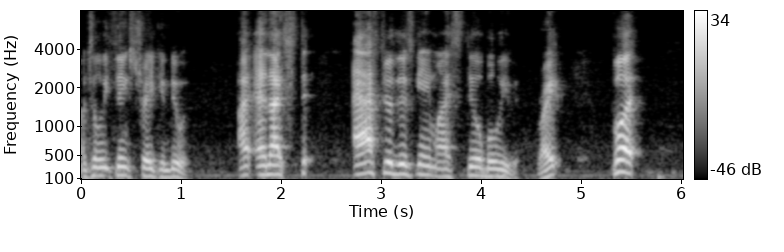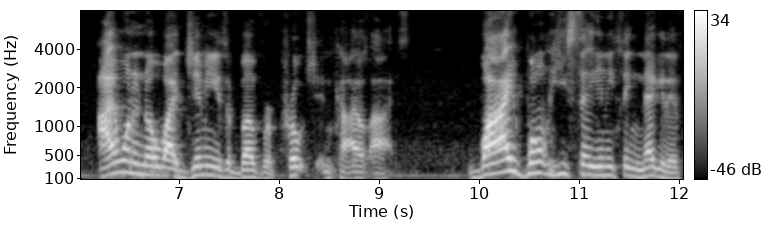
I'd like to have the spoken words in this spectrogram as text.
until he thinks Trey can do it. I and I st- after this game, I still believe it, right? But I want to know why Jimmy is above reproach in Kyle's eyes. Why won't he say anything negative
